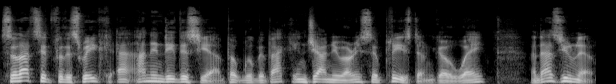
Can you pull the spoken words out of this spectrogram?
So that's it for this week, uh, and indeed this year. But we'll be back in January, so please don't go away. And as you know,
